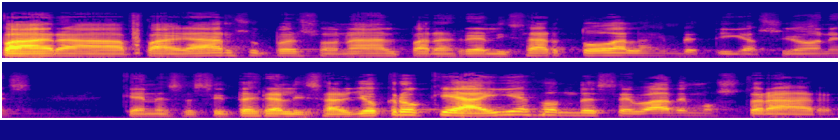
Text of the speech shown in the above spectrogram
para pagar su personal, para realizar todas las investigaciones que necesite realizar. Yo creo que ahí es donde se va a demostrar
